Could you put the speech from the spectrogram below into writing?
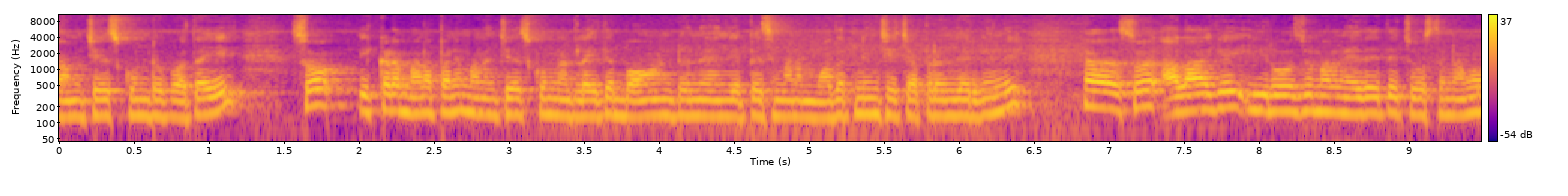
తాము చేసుకుంటూ పోతాయి. సో ఇక్కడ మన పని మనం చేసుకున్నట్లయితే బాగుంటుంది అని చెప్పేసి మనం మొదటి నుంచి చెప్పడం జరిగింది. సో అలాగే ఈరోజు మనం ఏదైతే చూస్తున్నామో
